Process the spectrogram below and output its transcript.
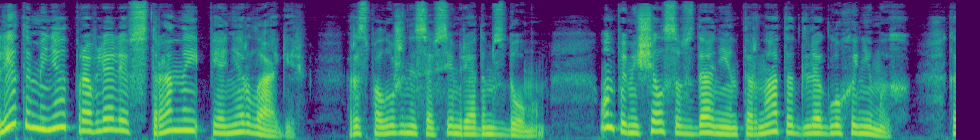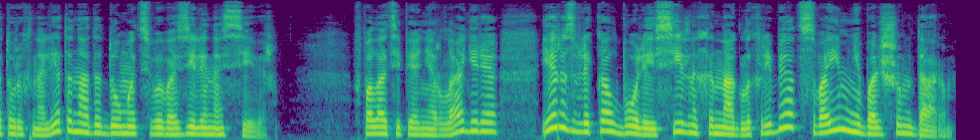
Летом меня отправляли в странный пионерлагерь, расположенный совсем рядом с домом. Он помещался в здании интерната для глухонемых, которых на лето, надо думать, вывозили на север. В палате пионерлагеря я развлекал более сильных и наглых ребят своим небольшим даром.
